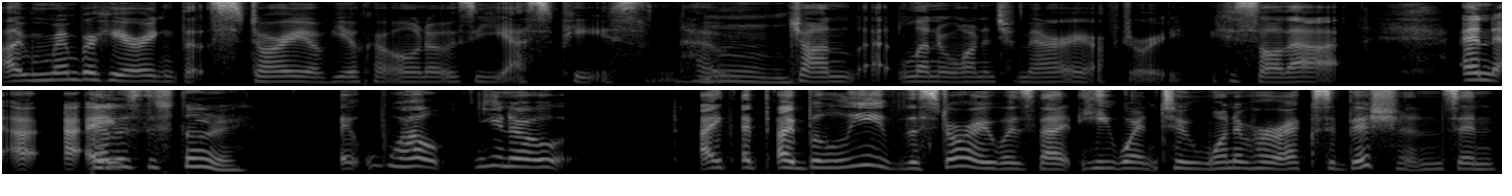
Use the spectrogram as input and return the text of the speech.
I remember hearing the story of Yoko Ono's yes piece and how Mm. John Lennon wanted to marry after he, he saw that. And I, I, tell us the story. well, you know, I, I I believe the story was that he went to one of her exhibitions and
